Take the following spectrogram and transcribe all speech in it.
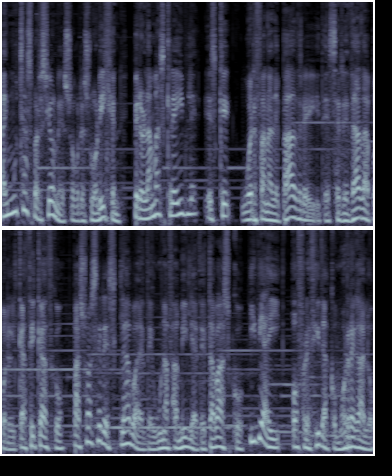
Hay muchas versiones sobre su origen, pero la más creíble es que, huérfana de padre y desheredada por el cacicazgo, pasó a ser esclava de una familia de Tabasco y de ahí ofrecida como regalo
